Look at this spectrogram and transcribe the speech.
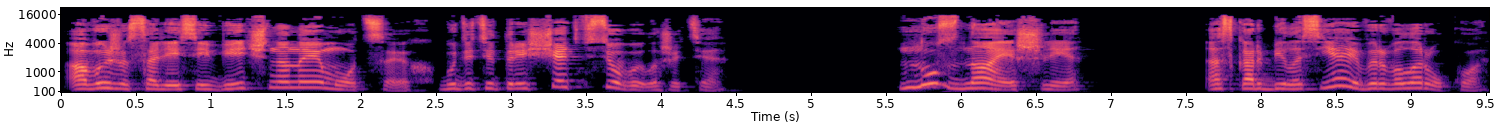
А вы же с Олесей вечно на эмоциях. Будете трещать, все выложите. Ну, знаешь ли. Оскорбилась я и вырвала руку.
